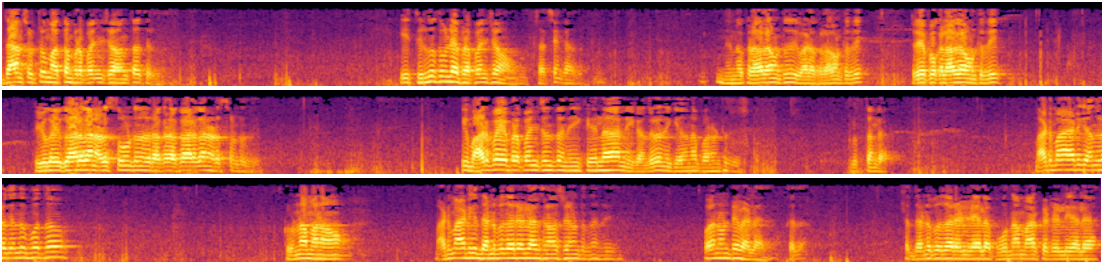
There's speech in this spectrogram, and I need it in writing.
దాని చుట్టూ మొత్తం ప్రపంచం అంతా తిరుగుతుంది. ఈ తిరుగుతుండే ప్రపంచం సత్యం కాదు. నిన్న ఒకలాగా ఉంటుంది ఇవాళ ఒకలా ఉంటుంది రేపు ఒకలాగా ఉంటుంది. యుగ యుగాలుగా నడుస్తూ ఉంటుంది రకరకాలుగా నడుస్తుంటుంది. ఈ మారిపోయే ప్రపంచంతో నీకేలా నీకు అందులో నీకేమైనా పని ఉంటే చూసుకో. క్లుప్తంగా. మాటి మాటికి అందులోకి ఎందుకు పోతావు? ఇక్కడున్నా మనం మాటి మాటికి దండపదారు వెళ్ళాల్సిన అవసరం ఉంటుందండి పని ఉంటే వెళ్ళాలి కదా? ఇట్లా దండపదారు వెళ్ళాలా పూర్ణ మార్కెట్ వెళ్ళేయాలా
